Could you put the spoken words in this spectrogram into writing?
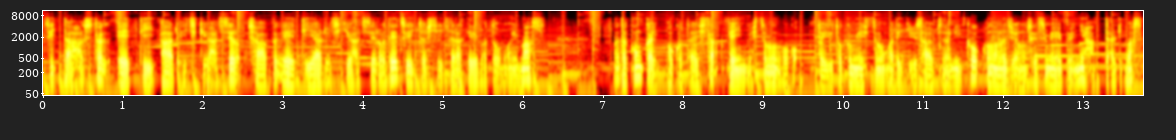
Twitter、ハッシュタグ ATR1980、シャープ ATR1980 でツイートしていただければと思います。また今回お答えしたペイング質問箱という匿名質問ができるサービスのリンクをこのラジオの説明文に貼ってあります。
